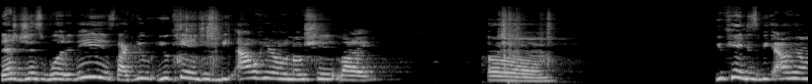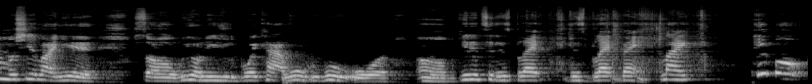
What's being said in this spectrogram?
that's just what it is. Like you, you can't just be out here on no shit like, um, you can't just be out here on no shit like, yeah. So we gonna need you to boycott woo woo woo or um get into this black this black bank. Like people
